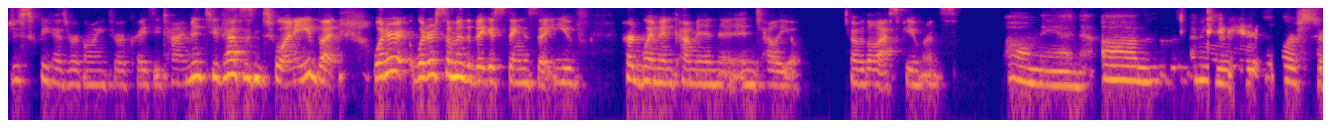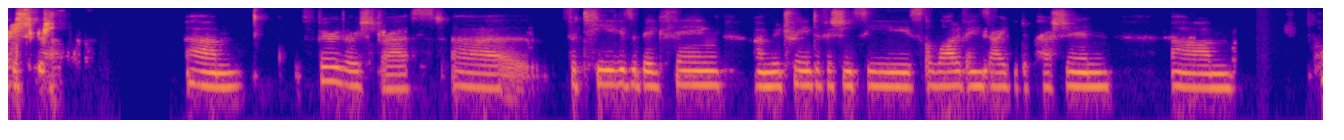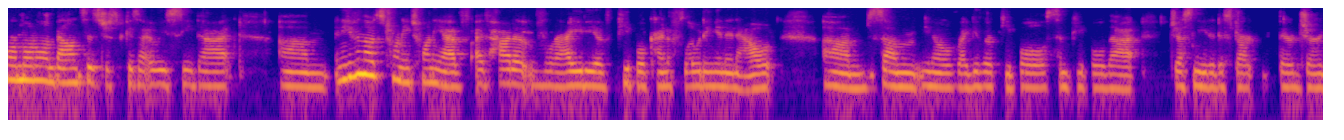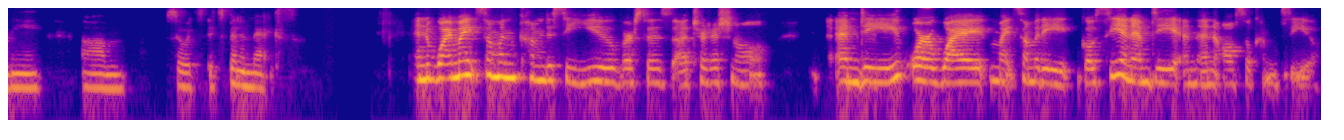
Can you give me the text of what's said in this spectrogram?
just because we're going through a crazy time in 2020 but what are what are some of the biggest things that you've heard women come in and, tell you over the last few months? Oh man, um, I mean, people are super stressed. Um, very, very stressed. Uh, fatigue is a big thing. Um, nutrient deficiencies, a lot of anxiety, depression, um, hormonal imbalances. Just because I always see that. Um, and even though it's 2020, I've I've had a variety of people kind of floating in and out um, some you know regular people some people that just needed to start their journey. Um, so it's it's been a mix. And why might someone come to see you versus a traditional md or why might somebody go see an md and then also come see you?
